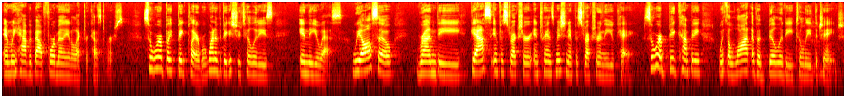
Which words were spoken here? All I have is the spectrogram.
and we have about 4 million electric customers. So we're a big, big player. We're one of the biggest utilities in the US. We also run the gas infrastructure and transmission infrastructure in the UK. So we're a big company with a lot of ability to lead the change.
